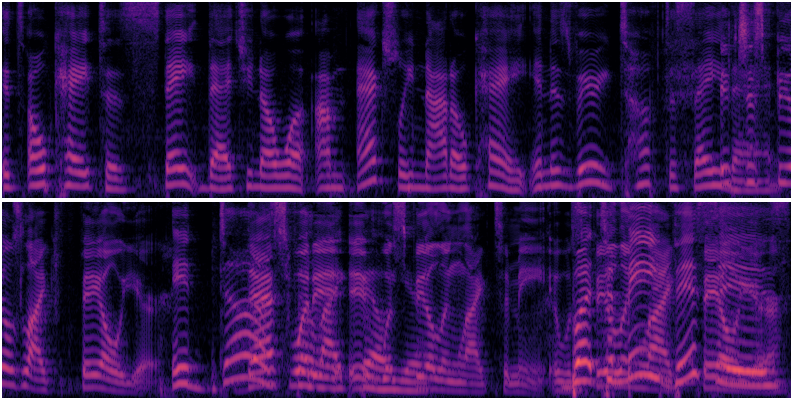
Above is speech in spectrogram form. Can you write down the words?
it's okay to state that you know what I'm actually not okay, and it's very tough to say it that. Just feels like failure. It does. That's what it, like it was feeling like to me. It was but to me, like this failure. is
